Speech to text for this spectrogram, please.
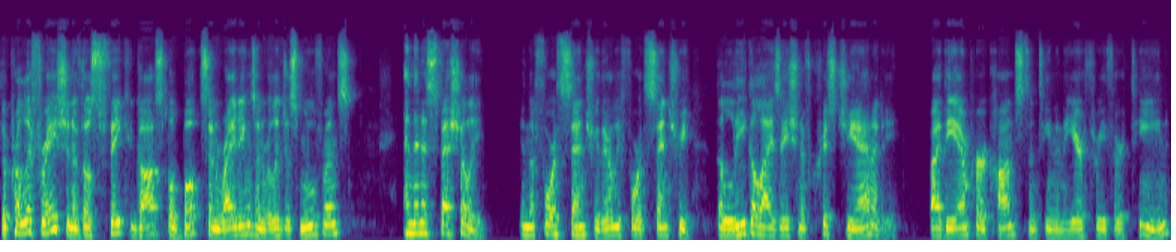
the proliferation of those fake gospel books and writings and religious movements, and then, especially in the fourth century, the early fourth century, the legalization of Christianity by the Emperor Constantine in the year 313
